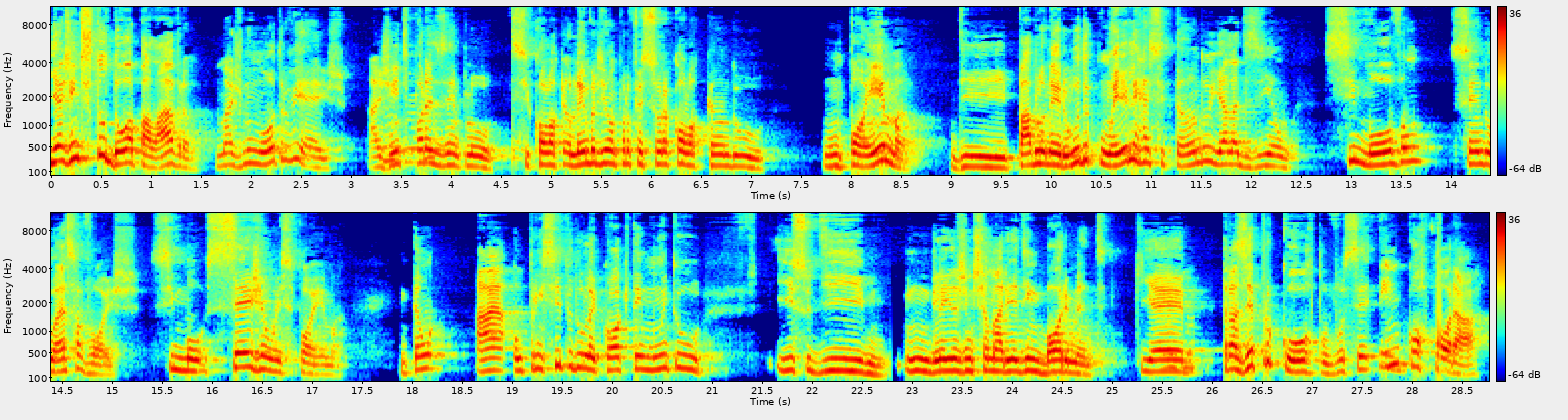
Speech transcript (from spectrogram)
E a gente estudou a palavra, mas num outro viés. A gente, uhum. por exemplo, se coloca, eu lembro de uma professora colocando um poema de Pablo Neruda com ele recitando e ela diziam: "Se movam sendo essa voz, se sejam esse poema". Então, a, o princípio do Lecoq tem muito isso de em inglês a gente chamaria de embodiment, que é uhum. trazer para o corpo, você Sim. incorporar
